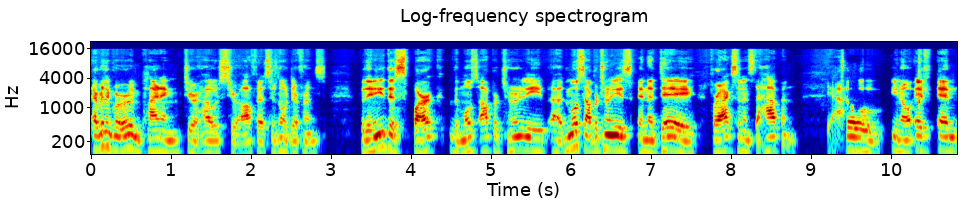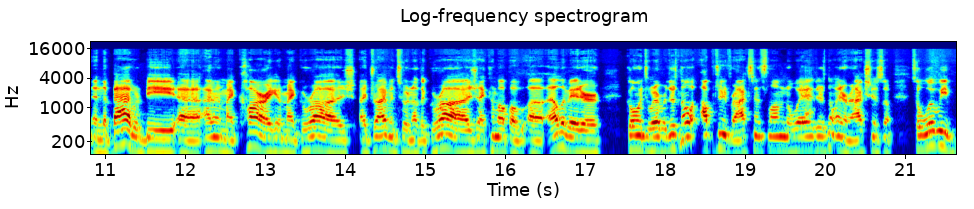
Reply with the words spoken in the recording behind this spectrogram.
everything from urban planning to your house to your office, there's no difference. But they need to spark the most opportunity, uh, most opportunities in a day for accidents to happen. Yeah. So you know, if and and the bad would be, uh, I'm in my car, I get in my garage, I drive into another garage, I come up a, a elevator, go into whatever. There's no opportunity for accidents along the way. Yeah. There's no interaction. So so what we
